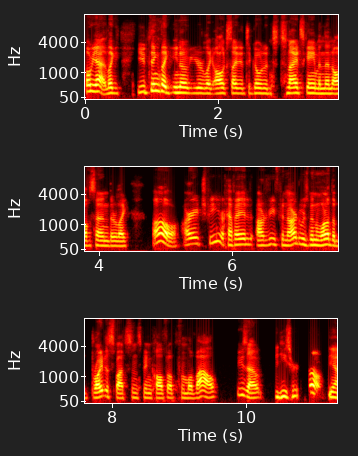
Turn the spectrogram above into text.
oh yeah. Like you'd think, like you know, you're like all excited to go to tonight's game, and then all of a sudden they're like, "Oh, RHP or Cafe RV Pinard, who's been one of the brightest spots since being called up from Laval, he's out, and he's hurt." Oh, yeah.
